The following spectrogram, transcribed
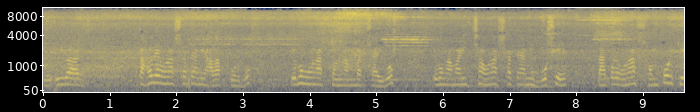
তো এইবার তাহলে ওনার সাথে আমি আলাপ করব এবং ওনার ফোন নাম্বার চাইব এবং আমার ইচ্ছা ওনার সাথে আমি বসে তারপরে ওনার সম্পর্কে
